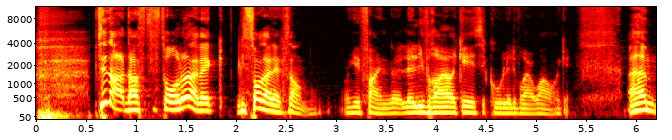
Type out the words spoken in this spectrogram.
Tu sais, dans, cette histoire-là, avec l'histoire d'Alexandre, ok, fine, le, le livreur, ok, c'est cool, le livreur, wow, ok. Euh, tu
